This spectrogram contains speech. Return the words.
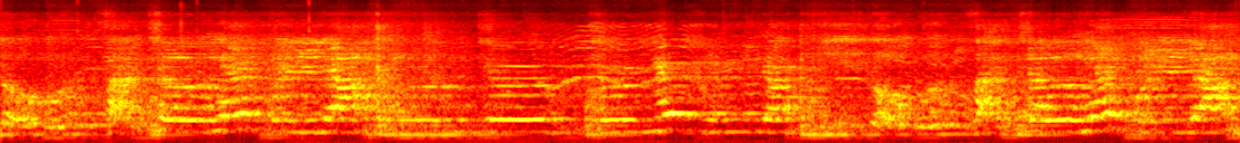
tổ vương sản trơ hết vì đã trơ trơ hết vì đã vì tổ vương sản trơ hết vì đã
